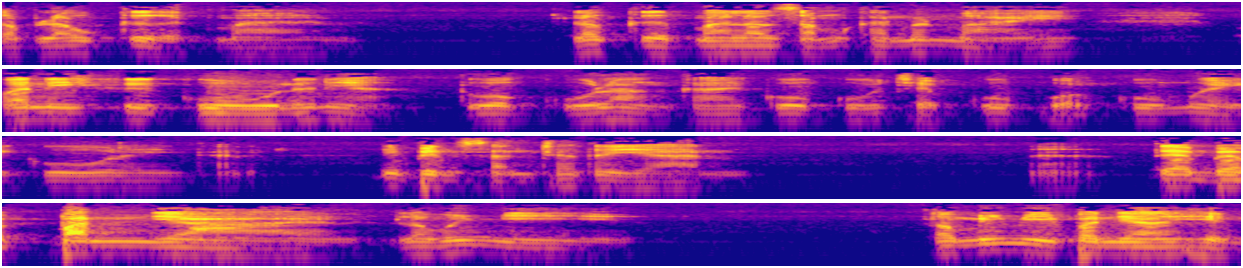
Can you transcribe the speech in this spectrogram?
กับเราเกิดมา เราเกิดมาเราสำคัญมันหมายว่านี่คือกูนะเนี่ย ตัวกูร่างกายกูกูเจ็บกูปวดกูเมื่อยกูอะไรต่างนี่เป็นสัญชาตญาณนะแต่แบบปัญญาเราไม่มี เราไม่มีปัญญาเห็น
